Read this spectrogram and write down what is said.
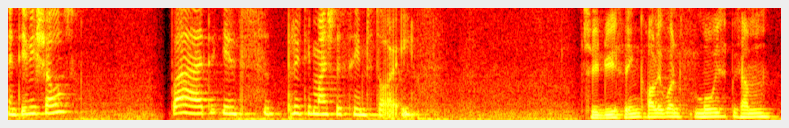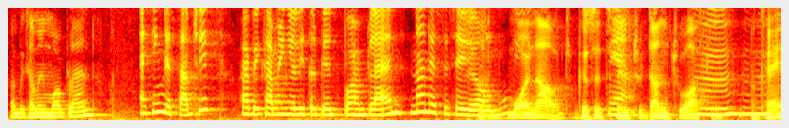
and TV shows, but it's pretty much the same story. so do you think hollywood movies become are becoming more bland I think the subjects are becoming a little bit more bland, not necessarily all movies. worn out because it's Yeah. been too done too often mm-hmm, mm-hmm. okay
